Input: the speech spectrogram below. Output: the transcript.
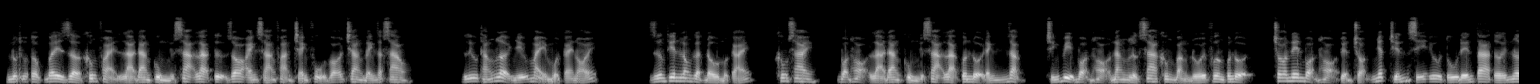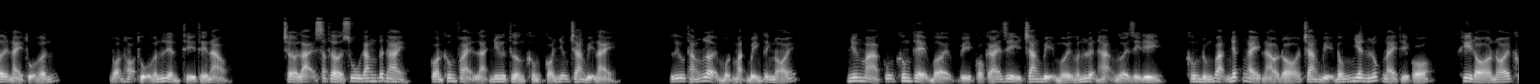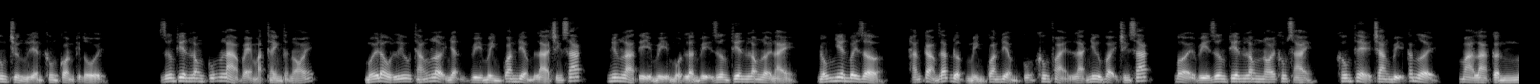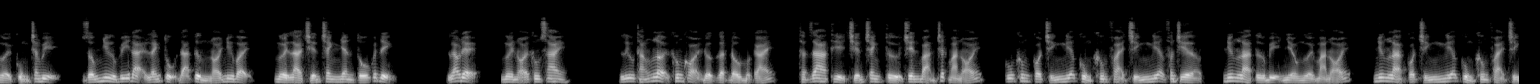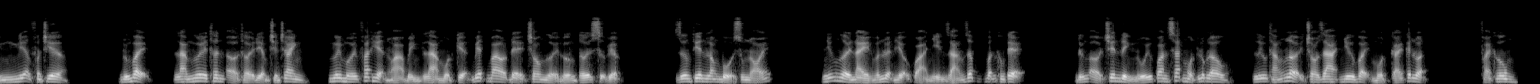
Nụ thủ tộc bây giờ không phải là đang cùng xạ lạ tự do ánh sáng phản chính phủ võ trang đánh ra sao? Lưu thắng lợi nhữ mày một cái nói. Dương thiên long gật đầu một cái, không sai, bọn họ là đang cùng xạ lạ quân đội đánh giặc, chính vì bọn họ năng lực xa không bằng đối phương quân đội, cho nên bọn họ tuyển chọn nhất chiến sĩ ưu tú đến ta tới nơi này thụ huấn. Bọn họ thụ huấn liền thì thế nào? Trở lại sắc thờ su đăng đất này, còn không phải là như thường không có những trang bị này. Lưu thắng lợi một mặt bình tĩnh nói. Nhưng mà cũng không thể bởi vì có cái gì trang bị mới huấn luyện hạng người gì đi, không đúng bạn nhất ngày nào đó trang bị bỗng nhiên lúc này thì có, khi đó nói không chừng liền không còn kịp rồi. Dương thiên long cũng là vẻ mặt thành thật nói mới đầu lưu thắng lợi nhận vì mình quan điểm là chính xác, nhưng là tỉ mỉ một lần vị dương thiên long lời này, đống nhiên bây giờ, hắn cảm giác được mình quan điểm cũng không phải là như vậy chính xác, bởi vì dương thiên long nói không sai, không thể trang bị các người, mà là cần người cùng trang bị, giống như vĩ đại lãnh tụ đã từng nói như vậy, người là chiến tranh nhân tố quyết định. Lão đệ, người nói không sai. Lưu thắng lợi không khỏi được gật đầu một cái, thật ra thì chiến tranh từ trên bản chất mà nói, cũng không có chính nghĩa cùng không phải chính nghĩa phân chia, nhưng là từ bị nhiều người mà nói, nhưng là có chính nghĩa cùng không phải chính nghĩa phân chia. Đúng vậy là ngươi thân ở thời điểm chiến tranh, ngươi mới phát hiện hòa bình là một kiện biết bao để cho người hướng tới sự việc. Dương thiên long bổ sung nói. Những người này huấn luyện hiệu quả nhìn dáng dấp vẫn không tệ. Đứng ở trên đỉnh núi quan sát một lúc lâu, lưu thắng lợi cho ra như vậy một cái kết luận. Phải không?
